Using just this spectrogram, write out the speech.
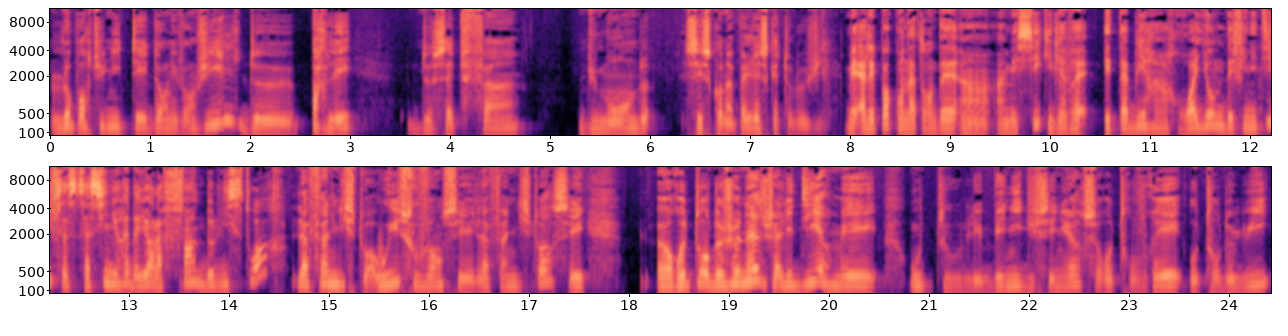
l'opportunité dans l'évangile de parler de cette fin du monde c'est ce qu'on appelle l'eschatologie. Mais à l'époque, on attendait un, un, Messie qui viendrait établir un royaume définitif. Ça, ça signerait d'ailleurs la fin de l'histoire? La fin de l'histoire, oui, souvent c'est la fin de l'histoire, c'est un retour de jeunesse, j'allais dire, mais où tous les bénis du Seigneur se retrouveraient autour de lui,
